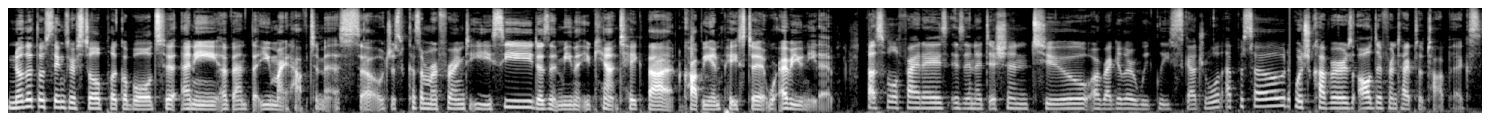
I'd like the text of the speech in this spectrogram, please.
know that those things are still applicable to any event that you might have to miss. So just because I'm referring to EDC doesn't mean that you can't take that, copy and paste it wherever you need it. Festival Fridays is in addition to a regular weekly scheduled episode, which covers all different types of topics.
